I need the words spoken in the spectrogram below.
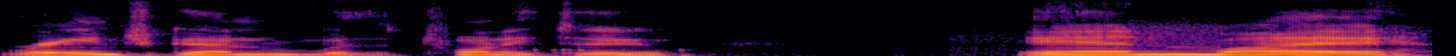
range gun with a 22. And my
